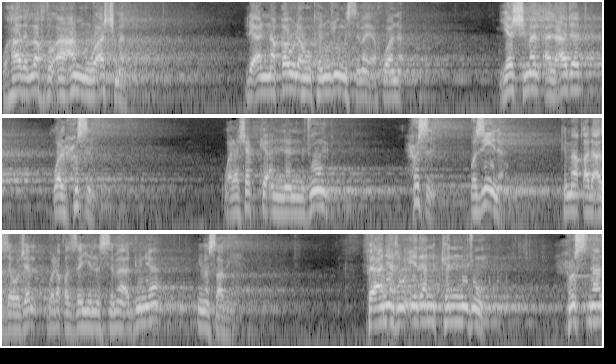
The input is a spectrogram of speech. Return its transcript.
وهذا اللفظ أعم وأشمل لأن قوله كنجوم السماء يا أخوانا يشمل العدد والحسن. ولا شك أن النجوم حسن وزينة كما قال عز وجل ولقد زينا السماء الدنيا بمصابيح فآنيته إذن كالنجوم حسنا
